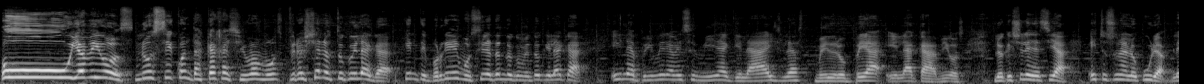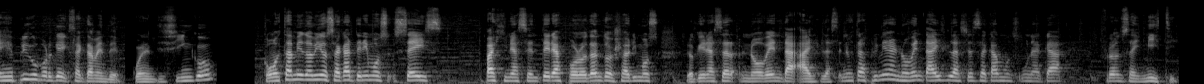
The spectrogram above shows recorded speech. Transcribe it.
Uy amigos, no sé cuántas cajas llevamos, pero ya nos tocó el AK Gente, ¿por qué me emociona tanto que me toque el AK? Es la primera vez en mi vida que la Ice Blast me dropea el AK, amigos. Lo que yo les decía, esto es una locura, les explico por qué exactamente. 45 Como están viendo amigos, acá tenemos 6 páginas enteras, por lo tanto ya abrimos lo que viene a ser 90 Ice Blast En nuestras primeras 90 Ice Blast ya sacamos una AK Frontside Misty.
